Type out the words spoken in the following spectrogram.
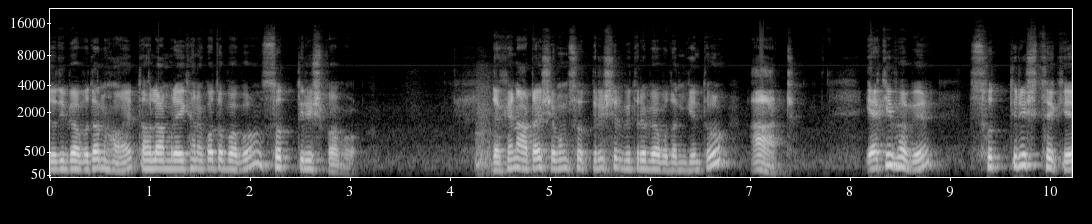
যদি ব্যবধান হয়, তাহলে আমরা এখানে কত পাবো? ছত্রিশ পাবো। দেখেন, আঠাশ এবং ছত্রিশের ভিতরে ব্যবধান কিন্তু আট। একইভাবে ছত্রিশ থেকে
